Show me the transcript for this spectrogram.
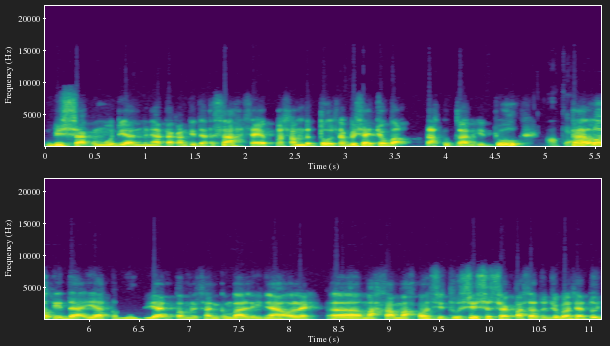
bisa kemudian menyatakan tidak sah, saya paham betul. Tapi saya coba lakukan itu. Okay. Kalau tidak ya kemudian pemeriksaan kembalinya oleh uh, Mahkamah Konstitusi sesuai pasal 17 ayat 7.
